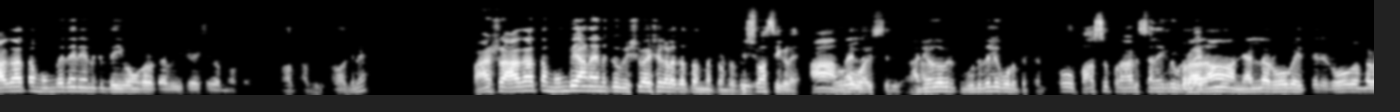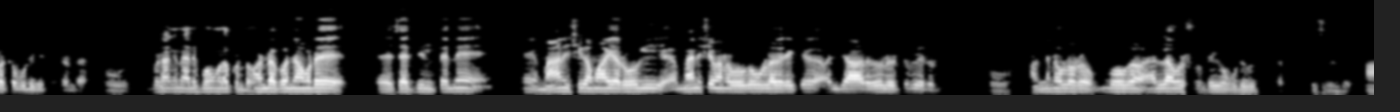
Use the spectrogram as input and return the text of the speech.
ആകാത്ത മുമ്പേ തന്നെ എനിക്ക് ദൈവങ്ങളൊക്കെ വിശ്വാസി തന്നിട്ടുണ്ട്. അങ്ങനെ പാസ്റ്റർ ആകാത്ത മുമ്പെയാണ് എനിക്ക് വിശ്വാസികളൊക്കെ തന്നിട്ടുണ്ട് വിശ്വാസികളെ? ആ ശരി. അനേകവർക്ക് വിടുതൽ കൊടുത്തിട്ടുണ്ട്. ഓ പാസ് പ്രാർത്ഥിച്ച ആ നല്ല രോഗം ഇത്തിരി രോഗങ്ങളൊക്കെ പിടിപ്പിച്ചിട്ടുണ്ട്. ഇവിടെ അങ്ങനെ അനുഭവങ്ങളൊക്കെ ഉണ്ടോ? ഉണ്ട് അപ്പൊ നമ്മുടെ ചർച്ചിൽ തന്നെ മാനുഷികമായ മാനസികമായ രോഗി മാനസികമായ രോഗമുള്ളവരേക്ക് അഞ്ചാറ് ഏഴ് എട്ട് പേരുണ്ട്. ഓ. അങ്ങനെയുള്ള രോഗം എല്ലാ വർഷവും ദൈവം പിടിപ്പിച്ചിട്ടുണ്ട്. ആ.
